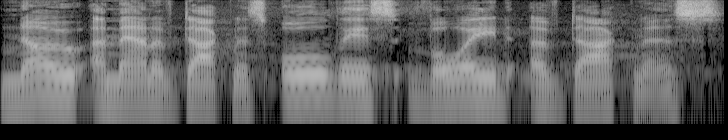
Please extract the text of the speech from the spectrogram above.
no amount of darkness, all this void of darkness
